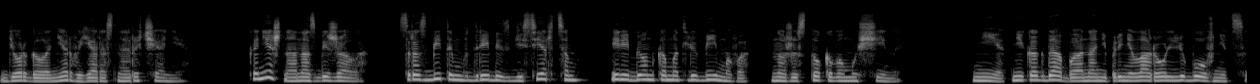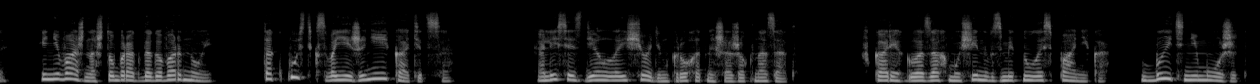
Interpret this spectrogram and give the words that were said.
Дергало нервы яростное рычание. Конечно, она сбежала. С разбитым вдребезги сердцем и ребенком от любимого, но жестокого мужчины. Нет, никогда бы она не приняла роль любовницы. И неважно, что брак договорной. Так пусть к своей жене и катится. Олеся сделала еще один крохотный шажок назад. В карих глазах мужчины взметнулась паника. Быть не может.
